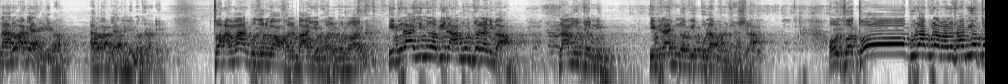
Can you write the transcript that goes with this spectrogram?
না, আরও আগে আনিলিবা আরও আগে আনিলিবা তাহলে। তো আমার বুজুর্গ হল বা ই হল নয় ইব্রাহিম নবী নাম শুনছ না নিবা নাম শুনছ নি ইব্রাহিম নবী বুড়া মানুষ আসলা। ও যত বুড়া বুড়া মানুষ, আমিও তো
